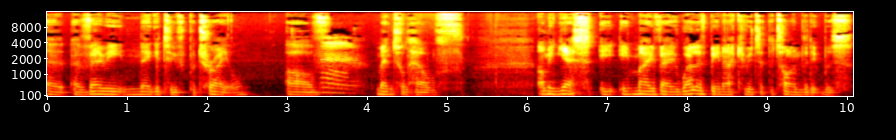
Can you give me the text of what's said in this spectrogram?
a, a very negative portrayal of Mm. mental health. I mean, yes, it, it may very well have been accurate at the time that it was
